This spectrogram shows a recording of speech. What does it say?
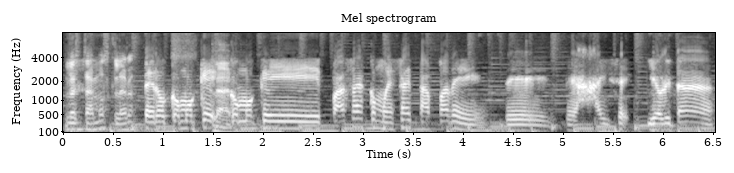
Lo estamos, claro. pero como que Claro. como que pasa como esa etapa de, de, de, ay se- y ahorita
